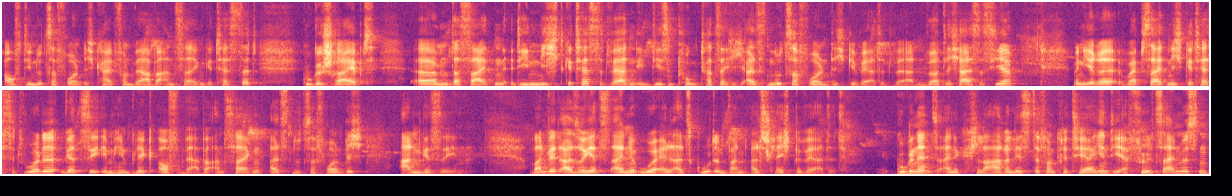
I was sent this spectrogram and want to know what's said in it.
auf die Nutzerfreundlichkeit von Werbeanzeigen getestet. Google schreibt, ähm, dass Seiten, die nicht getestet werden, in diesem Punkt tatsächlich als nutzerfreundlich gewertet werden. Wörtlich heißt es hier, wenn Ihre Website nicht getestet wurde, wird sie im Hinblick auf Werbeanzeigen als nutzerfreundlich angesehen. Wann wird also jetzt eine URL als gut und wann als schlecht bewertet? Google nennt eine klare Liste von Kriterien, die erfüllt sein müssen,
